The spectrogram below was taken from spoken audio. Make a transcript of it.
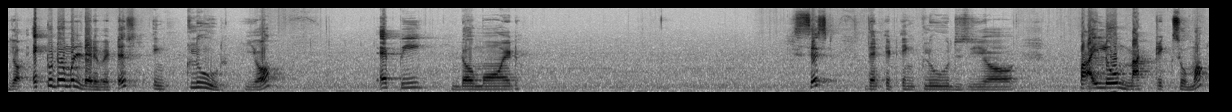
your ectodermal derivatives include your epidermoid cyst then it includes your pilomatrixoma.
